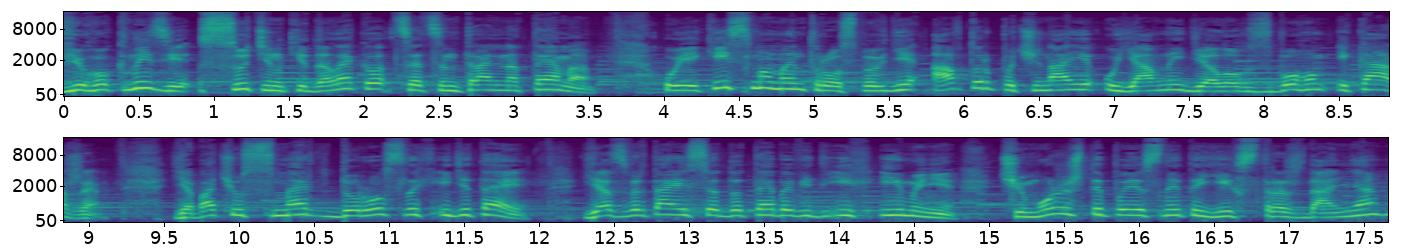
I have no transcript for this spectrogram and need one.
В його книзі Сутінки далеко це центральна тема. У якийсь момент розповіді автор починає уявний діалог з Богом і каже: Я бачу смерть дорослих і дітей. Я звертаюся до тебе від їх імені. Чи можеш ти пояснити їх страждання?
